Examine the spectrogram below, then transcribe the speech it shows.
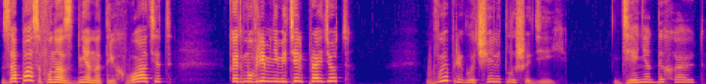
Запасов у нас дня на три хватит». К этому времени метель пройдет. Выпрягла челядь лошадей. День отдыхают,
